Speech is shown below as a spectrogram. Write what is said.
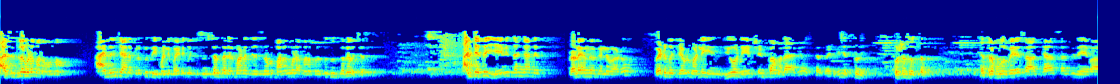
ఆ స్థితిలో కూడా మనం ఉన్నాం. ఆయన నుంచి ఆయన ప్రకృతి మళ్ళీ బయటకు వచ్చి సృష్టి అంతా నిర్మాణం చేస్తున్నప్పుడు మనం కూడా మన ప్రకృతితోనే వచ్చేస్తాం. అంచేత ఏ విధంగా ప్రళయంలోకి వెళ్ళేవాడు బయటకు వచ్చినప్పుడు మళ్ళీ వ్యూ అండ్ ఏన్షియంట్ ఫామ్ అలాగే వస్తారు బయటకు చెప్తుంది. పురుష సూత్రం ఎత్ర పూర్వే సాధ్యా సంతి దేవా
